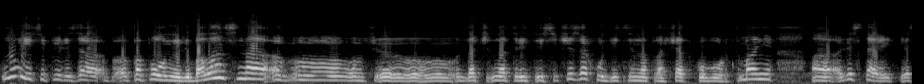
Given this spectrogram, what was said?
Ну и теперь за, пополнили баланс на, на, на 3000, заходите на площадку World Money, а, листаете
